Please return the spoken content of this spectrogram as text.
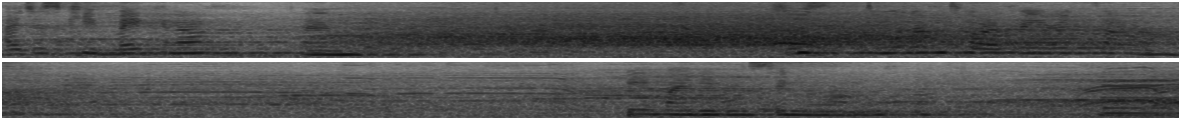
I just keep making them and just doing them to our favorite songs. B might even sing along with.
